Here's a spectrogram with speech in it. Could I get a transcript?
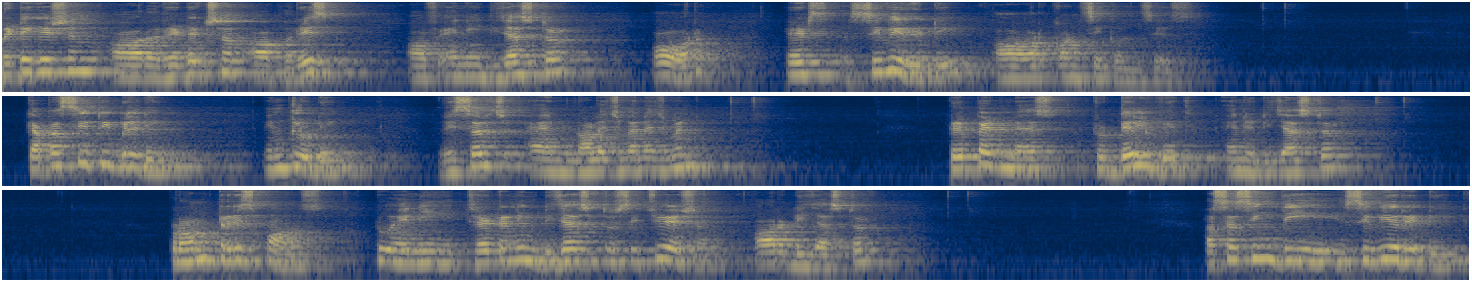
Mitigation or reduction of risk of any disaster or its severity or consequences. Capacity building including research and knowledge management, preparedness to deal with any disaster, prompt response to any threatening disaster situation or disaster, assessing the severity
